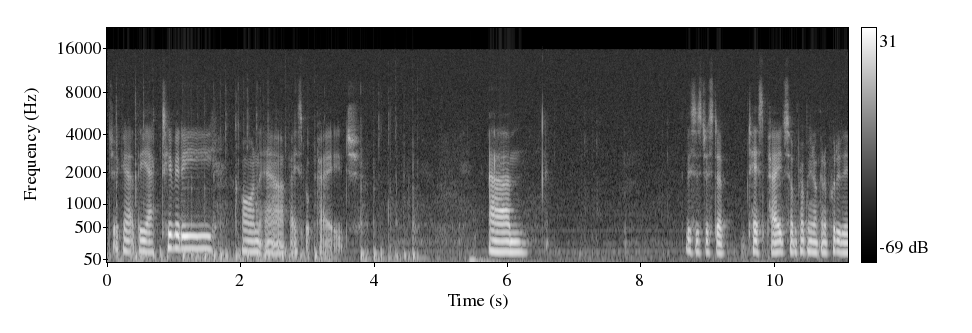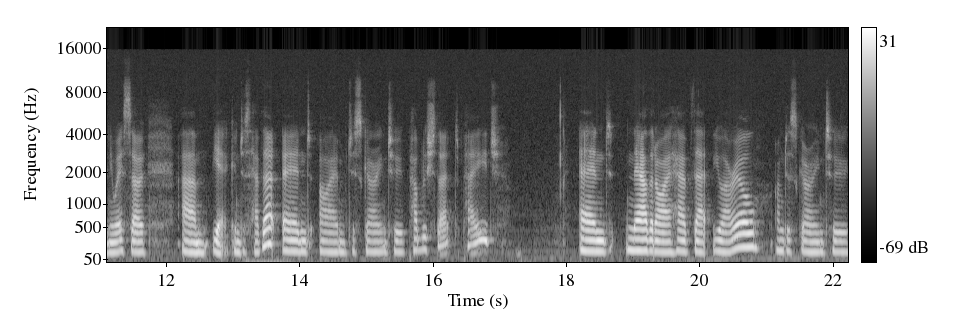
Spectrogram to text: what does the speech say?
Check out the activity on our Facebook page. Um, this is just a test page so I'm probably not going to put it anywhere. So um, yeah can just have that. And I'm just going to publish that page. And now that I have that URL I'm just going to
